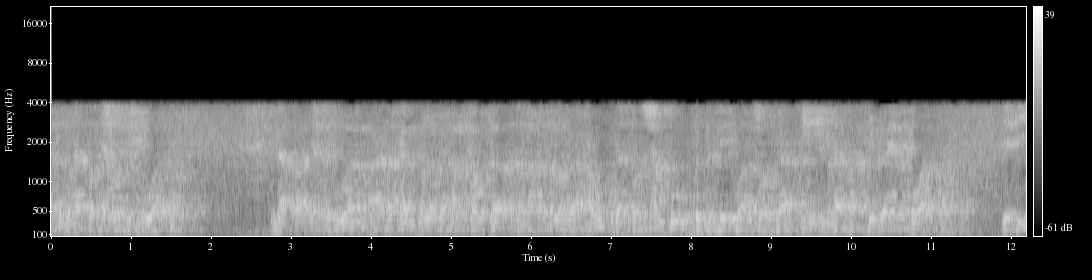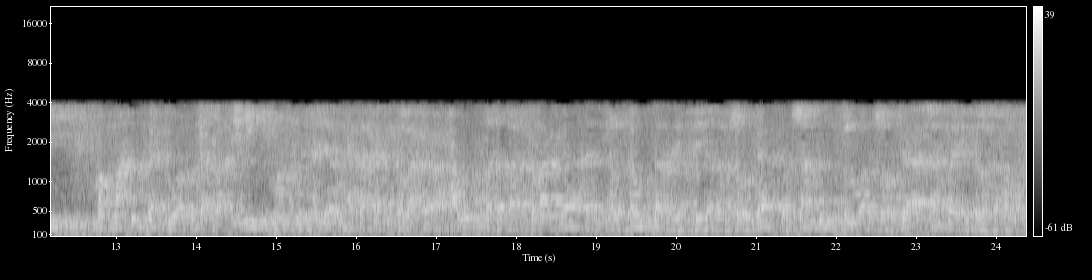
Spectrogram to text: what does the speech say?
itu pendapat yang lebih kuat. Pendapat yang kedua mengatakan telaga Al-Kautsar adalah telaga Aud dan bersambung dengan di luar surga. Ini pendapat juga yang kuat. Jadi memadukan dua pendapat ini Imam Ibn Hajar mengatakan telaga Haud adalah telaga dari Al-Kautar yang di dalam surga bersambung keluar surga sampai di telaga Haud.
